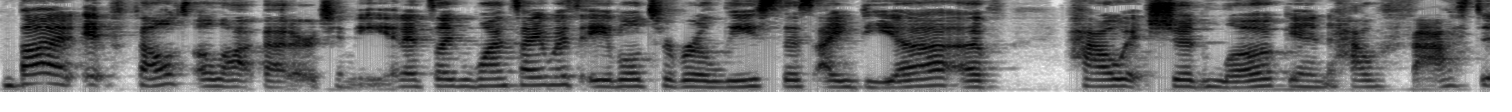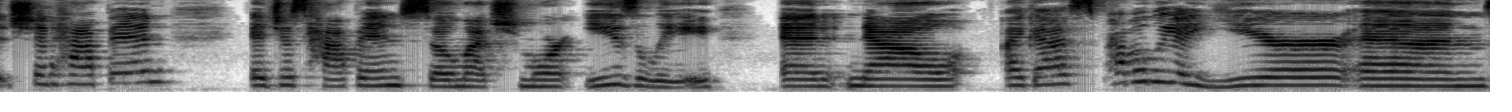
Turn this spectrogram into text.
But it felt a lot better to me. And it's like once I was able to release this idea of how it should look and how fast it should happen, it just happened so much more easily. And now I guess probably a year and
